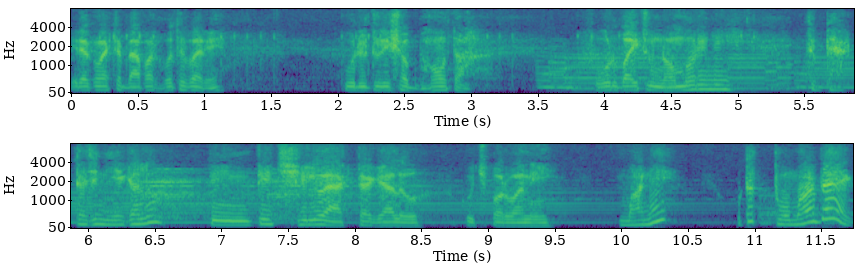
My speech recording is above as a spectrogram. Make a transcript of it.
এরকম একটা ব্যাপার হতে পারে। পুরি টুরি সব ভাঁওতা ফোর বাই টু নম্বরে নেই। তো ব্যাগটা যে নিয়ে গেল? তিনটে ছিল, একটা গেল। কুচ পরোয়া নেই মানে? ওটা তোমার ব্যাগ?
